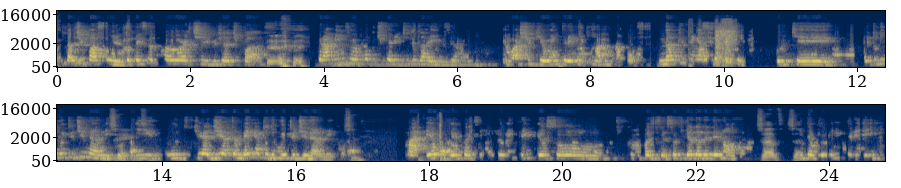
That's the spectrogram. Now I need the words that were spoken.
Já te passou. Estou pensando qual é o artigo, já te passo. É. Para mim foi um pouco diferente do da Isa. Eu acho que eu entrei muito rápido na pós. Não que tenha sido assim, porque é tudo muito dinâmico. Sim. E no dia a dia também é tudo muito dinâmico. Sim. Mas eu, eu, por exemplo, eu entrei, eu sou, como eu posso dizer, eu sou filha da DD Nova. Certo, certo. Então eu entrei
